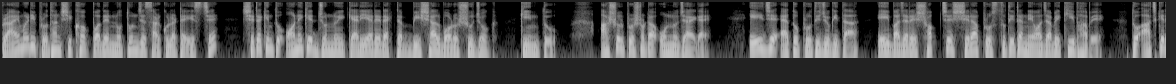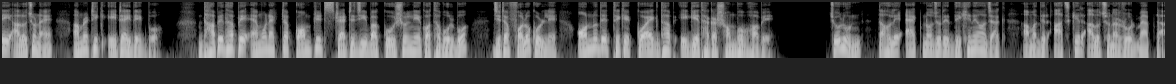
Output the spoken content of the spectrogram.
Primary প্রধান শিক্ষক পদের নতুন যে সার্কুলারটা এসছে, সেটা কিন্তু অনেকের জন্যই ক্যারিয়ারের একটা বিশাল বড় সুযোগ। কিন্তু আসল প্রশ্নটা অন্য জায়গায়। এই যে এত প্রতিযোগিতা, এই বাজারে সবচেয়ে সেরা প্রস্তুতিটা নেওয়া যাবে কীভাবে? তো আজকের এই আলোচনায় আমরা ঠিক এটাই দেখব। ধাপে ধাপে এমন একটা কমপ্লিট স্ট্র্যাটেজি বা কৌশল নিয়ে কথা বলব, যেটা ফলো করলে অন্যদের থেকে কয়েক ধাপ এগিয়ে থাকা সম্ভব হবে। চলুন তাহলে এক নজরে দেখে নেওয়া যাক আমাদের আজকের আলোচনার রোডম্যাপটা।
